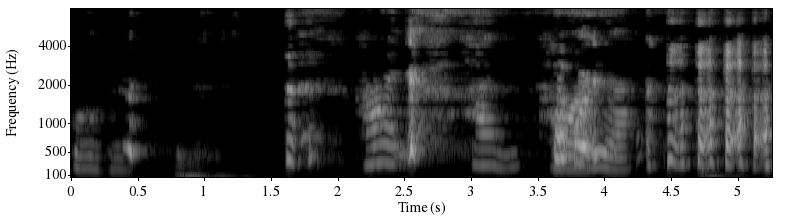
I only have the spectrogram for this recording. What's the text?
boy. Hi. Hi, how are ya?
